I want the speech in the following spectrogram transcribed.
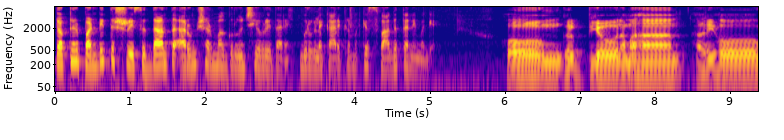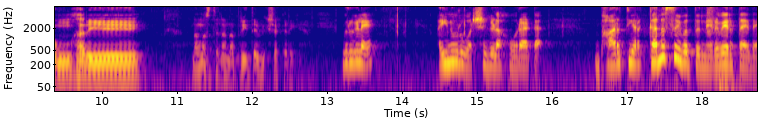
ಡಾಕ್ಟರ್ ಪಂಡಿತ್ ಶ್ರೀ ಸಿದ್ಧಾಂತ ಅರುಣ್ ಶರ್ಮಾ ಗುರೂಜಿಯವರಿದ್ದಾರೆ. ಗುರುಗಳ ಕಾರ್ಯಕ್ರಮಕ್ಕೆ ಸ್ವಾಗತ ನಿಮಗೆ. ಓಂ ಗುರುಭ್ಯೋ ನಮಃ. ಹರಿ ಓಂ ಹರಿ. ನಮಸ್ತೆ ನನ್ನ ಪ್ರೀತಿಯ ವೀಕ್ಷಕರಿಗೆ. ಗುರುಗಳೇ ಐನೂರು ವರ್ಷಗಳ ಹೋರಾಟ. ಭಾರತೀಯರ ಕನಸು ಇವತ್ತು ನೆರವೇರ್ತಾ ಇದೆ.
